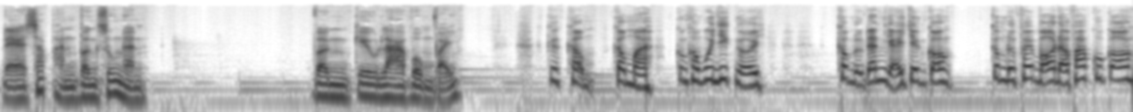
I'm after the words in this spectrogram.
Đè sắp Hạnh Vân xuống nền. Vân kêu la vùng vẫy. Không, không mà, con không có giết người. Không được đánh gãy chân con Không được phế bỏ đạo pháp của con.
